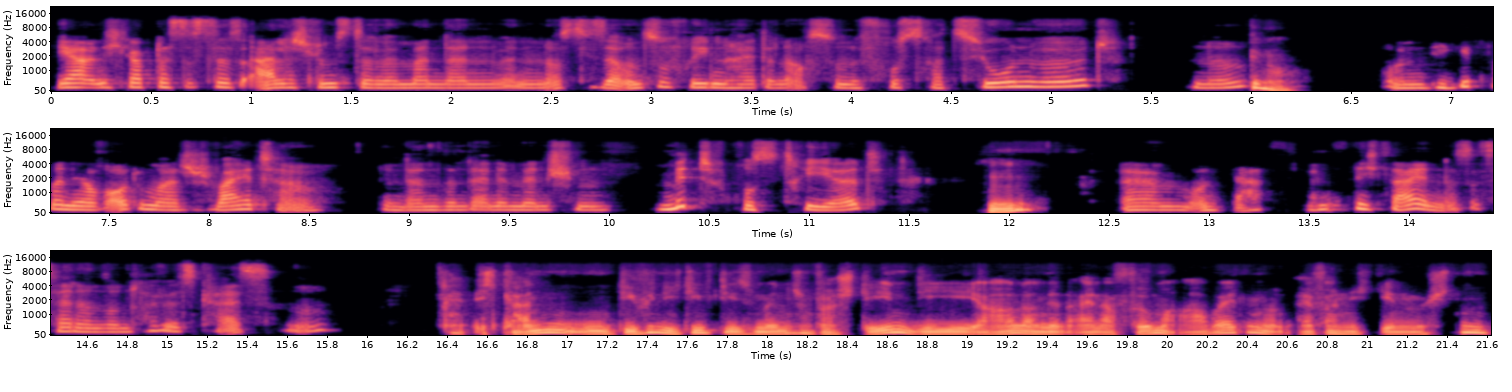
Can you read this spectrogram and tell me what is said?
Ja, und ich glaube, das ist das Allerschlimmste, wenn man dann, wenn aus dieser Unzufriedenheit dann auch so eine Frustration wird. Ne? Genau. Und die gibt man ja auch automatisch weiter. Und dann sind deine Menschen mit frustriert. Hm. Ähm, und das kann nicht sein. Das ist ja dann so ein Teufelskreis. Ne? Ich kann definitiv diese Menschen verstehen, die jahrelang in einer Firma arbeiten und einfach nicht gehen möchten.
